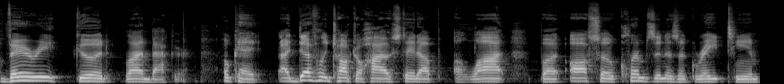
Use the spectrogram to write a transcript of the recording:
Very good linebacker. Okay, I definitely talked Ohio State up a lot, but also Clemson is a great team.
